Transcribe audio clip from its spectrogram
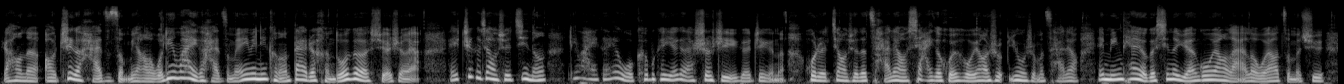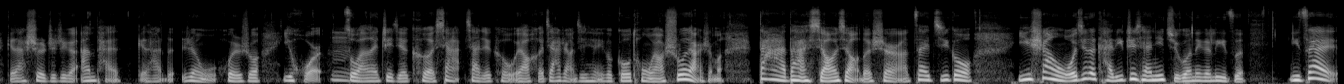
然后呢，哦，这个孩子怎么样了？我另外一个孩子怎么样？因为你可能带着很多个学生呀，哎，这个教学技能，另外一个，哎，我可不可以也给他设置一个这个呢？或者教学的材料，下一个回合我要是用什么材料？哎，明天有个新的员工要来了，我要怎么去给他设置这个安排给他的任务？或者说一会儿嗯做完了这节课，下下节课我要和家长进行一个沟通，我要说点什么？大大小小的事儿啊，在机构一上午，我记得凯迪之前你举过那个例子。你在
